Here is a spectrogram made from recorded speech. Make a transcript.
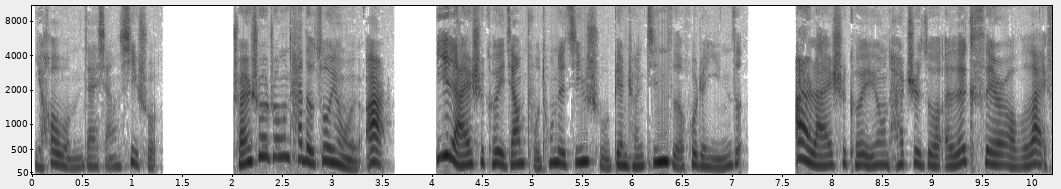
以后我们再详细说。传说中它的作用有二：一来是可以将普通的金属变成金子或者银子；二来是可以用它制作 elixir of life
